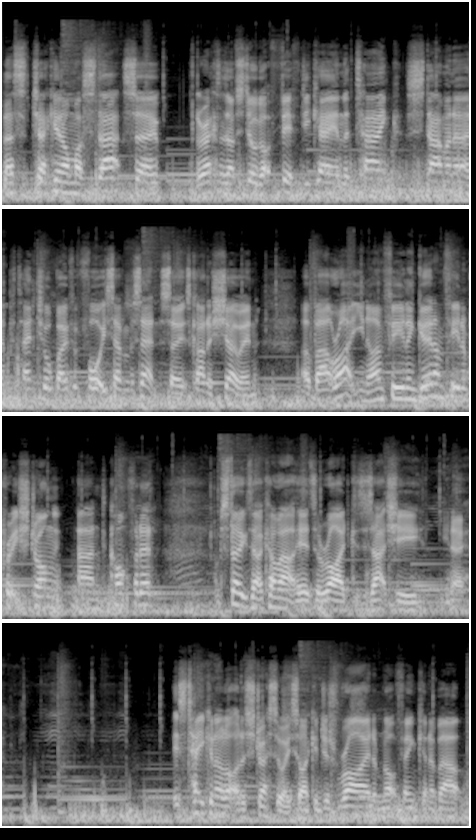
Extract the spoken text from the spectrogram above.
Let's check in on my stats. So I reckon I've still got 50k in the tank, stamina and potential both at 47%. So it's kind of showing about right. You know, I'm feeling good. I'm feeling pretty strong and confident. I'm stoked that I come out here to ride because it's actually, you know, it's taken a lot of the stress away. So I can just ride. I'm not thinking about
